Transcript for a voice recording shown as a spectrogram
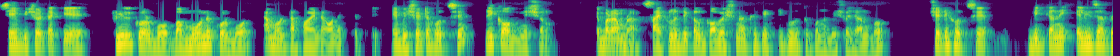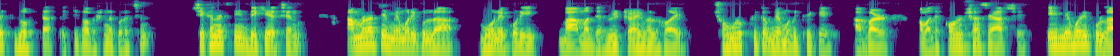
সেই বিষয়টাকে ফিল করব বা মনে করব এমনটা হয় না অনেক ক্ষেত্রে। এই বিষয়টা হচ্ছে রিকগনিশন এবার আমরা সাইকোলজিক্যাল গবেষণা থেকে একটি গুরুত্বপূর্ণ বিষয় জানব। সেটি হচ্ছে বিজ্ঞানী এলিজাবেথ লোফটাস একটি গবেষণা করেছেন। সেখানে তিনি দেখিয়েছেন, আমরা যে মেমোরিগুলা মনে করি বা আমাদের রিট্রাইভাল হয়, সংরক্ষিত মেমোরি থেকে আবার আমাদের কনসাসে আসে, এই মেমোরিগুলা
